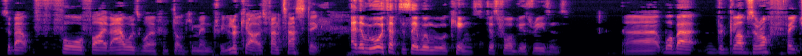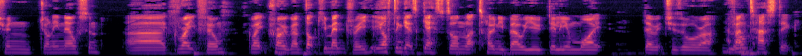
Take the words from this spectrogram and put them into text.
It's about four or five hours worth of documentary. Look it up; it's fantastic. and then we always have to say when we were kings, just for obvious reasons. Uh, what about The Gloves Are Off featuring Johnny Nelson? Uh, great film, great program, documentary. He often gets guests on like Tony Bellew, Dillian Whyte, Derek Chisora. Fantastic.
